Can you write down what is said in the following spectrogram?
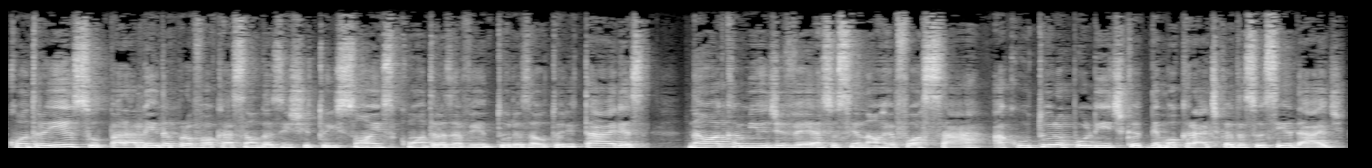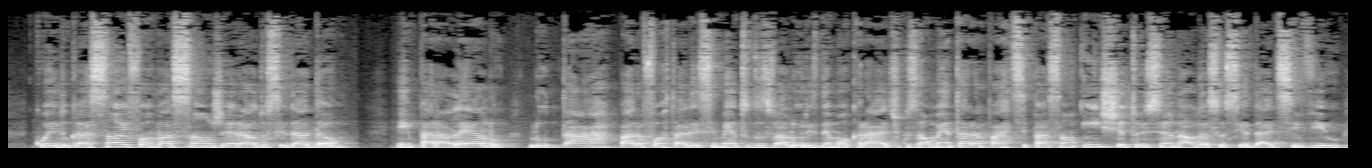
Contra isso, para além da provocação das instituições contra as aventuras autoritárias, não há caminho diverso senão reforçar a cultura política democrática da sociedade, com a educação e formação geral do cidadão. Em paralelo, lutar para o fortalecimento dos valores democráticos, aumentar a participação institucional da sociedade civil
